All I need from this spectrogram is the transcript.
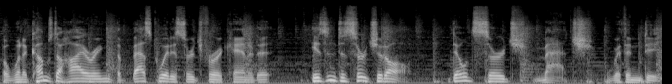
But when it comes to hiring, the best way to search for a candidate isn't to search at all. Don't search match with Indeed.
